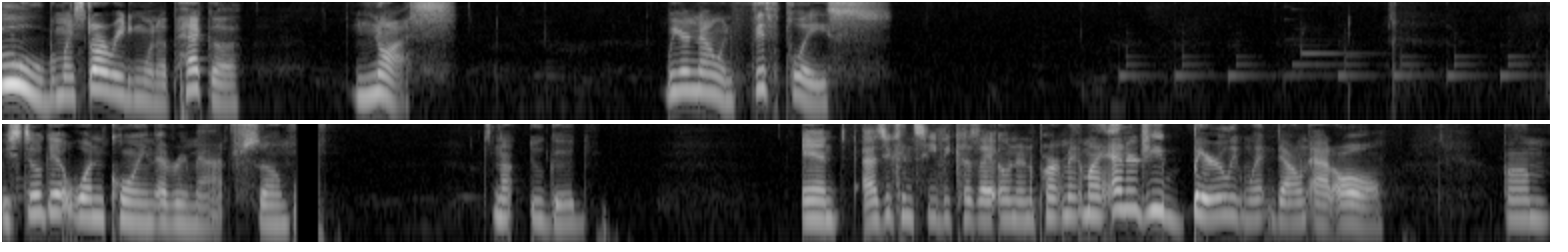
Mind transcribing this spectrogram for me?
Ooh, but my star rating went up. Hecka. Uh, nice. We are now in fifth place. We still get one coin every match, so it's not too good. And as you can see, because I own an apartment, my energy barely went down at all. Um,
